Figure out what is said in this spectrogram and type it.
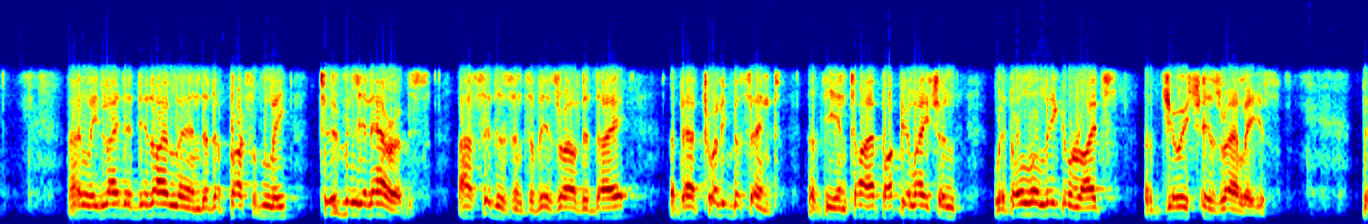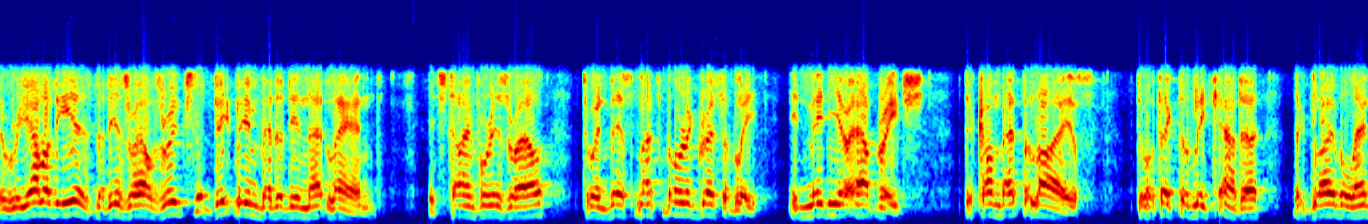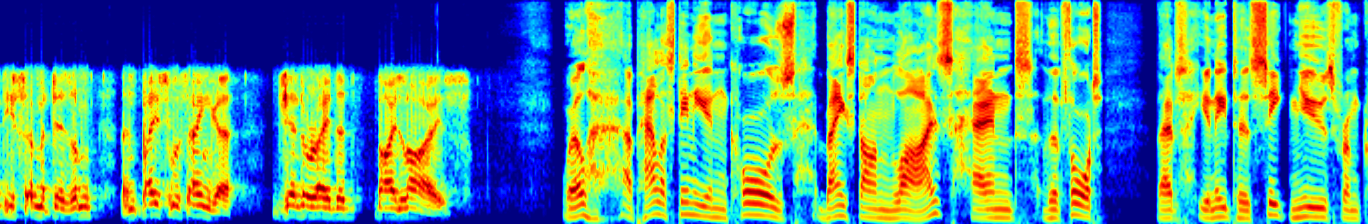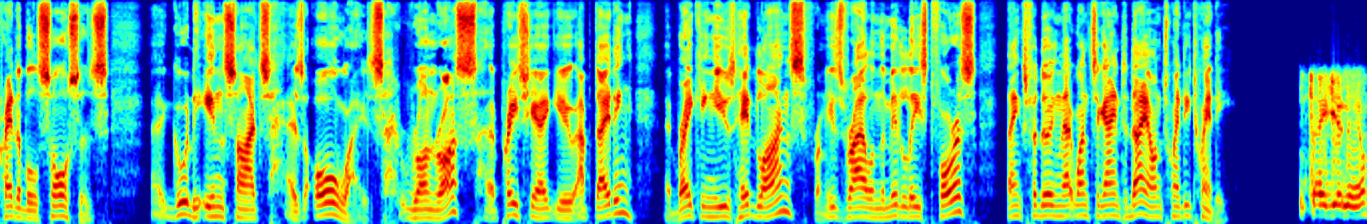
Only later did I learn that approximately 2 million Arabs are citizens of Israel today about 20% of the entire population with all the legal rights of Jewish Israelis. The reality is that Israel's roots are deeply embedded in that land. It's time for Israel to invest much more aggressively in media outreach to combat the lies, to effectively counter the global anti Semitism and baseless anger generated by lies. Well, a Palestinian cause based on lies and the thought that you need to seek news from credible sources. Uh, good insights as always. Ron Ross, appreciate you updating uh, breaking news headlines from Israel and the Middle East for us. Thanks for doing that once again today on 2020. Thank you, Neil.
